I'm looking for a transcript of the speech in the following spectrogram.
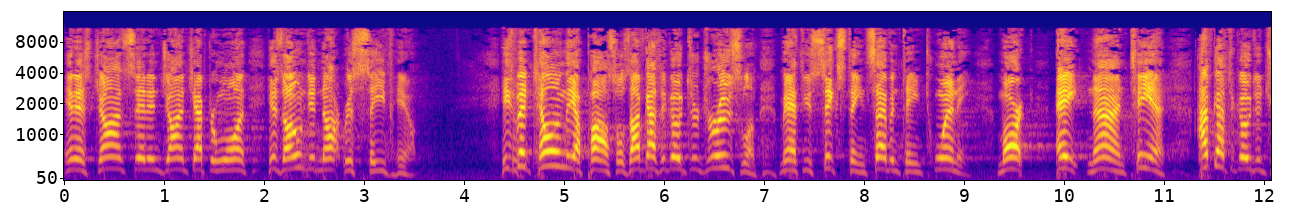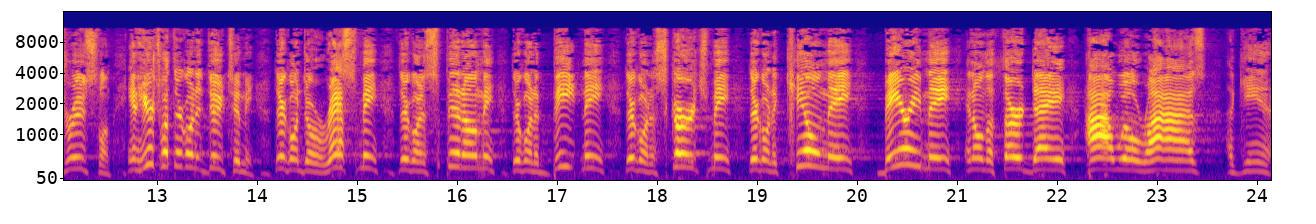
and as John said in John chapter 1, his own did not receive him. He's been telling the apostles, I've got to go to Jerusalem. Matthew 16, 17, 20, Mark 8, 9, 10. I've got to go to Jerusalem. And here's what they're going to do to me they're going to arrest me, they're going to spit on me, they're going to beat me, they're going to scourge me, they're going to kill me, bury me, and on the third day I will rise again.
